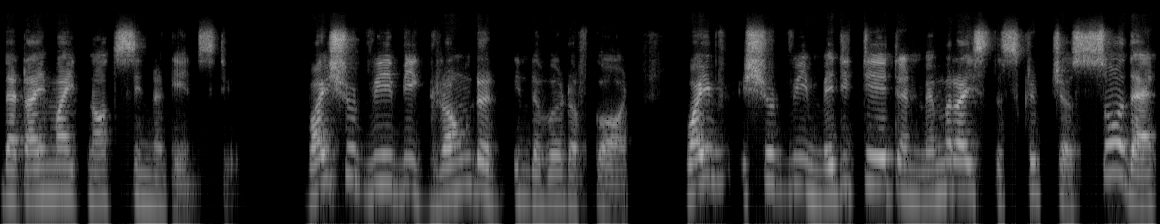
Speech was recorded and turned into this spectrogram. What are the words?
that I might not sin against you. Why should we be grounded in the word of God? Why should we meditate and memorize the scriptures so that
